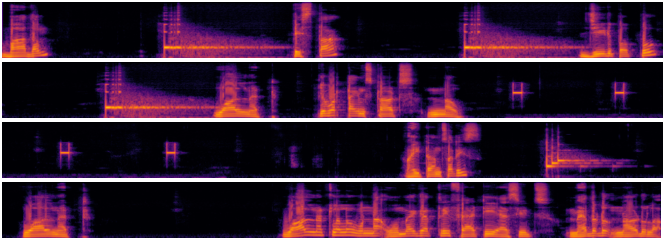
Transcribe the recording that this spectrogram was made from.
బాదం పిస్తా జీడిపప్పు walnut. Your time starts now. Right answer is walnut వాల్నట్లలో ఉన్న ఒమేగా త్రీ ఫ్యాటీ యాసిడ్స్ మెదడు నాడుల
